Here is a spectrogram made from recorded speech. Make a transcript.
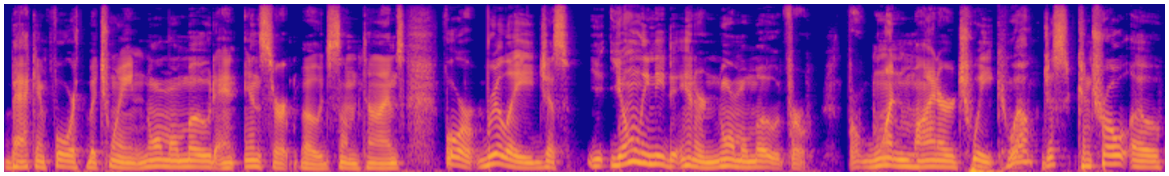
back and forth between normal mode and insert mode sometimes for really just you only need to enter normal mode for for one minor tweak. Well just control o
